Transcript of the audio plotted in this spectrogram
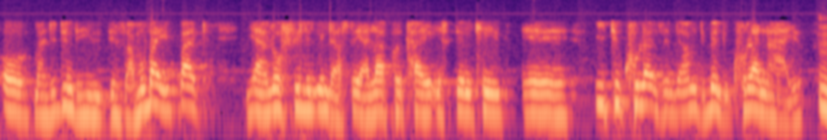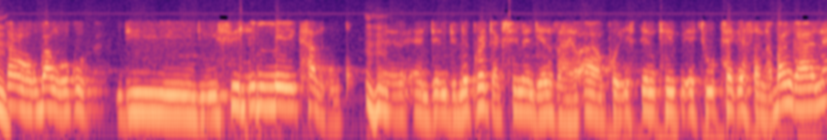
or mandithi ndi- ndizama uba yipati yaloo film industry yalapho ekhaya e-eastern cape eh ithi ikhula nje nam ndibe ndikhula nayo. Kangangokuba ngoku ndi- ndiyi-film maker ngoku eh, and ndine-production endiyenzayo apho e-eastern cape ethi uphekesa nabangane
